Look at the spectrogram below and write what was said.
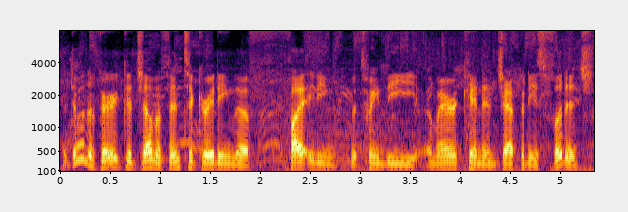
They're doing a very good job of integrating the fighting between the American and Japanese footage.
